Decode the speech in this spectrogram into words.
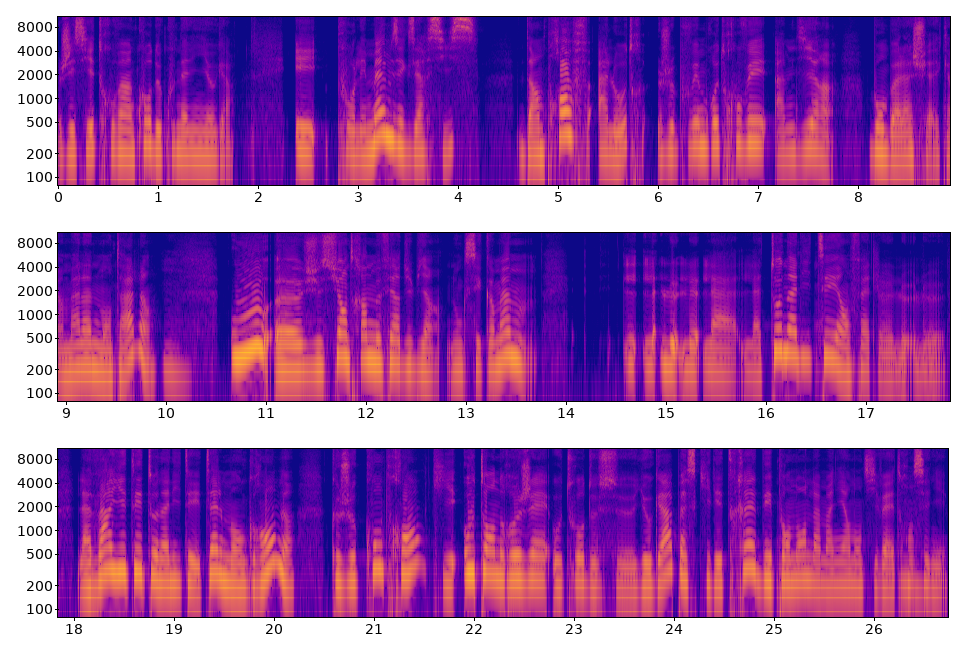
j'essayais de trouver un cours de Kundalini Yoga. Et pour les mêmes exercices, d'un prof à l'autre, je pouvais me retrouver à me dire bon bah là je suis avec un malade mental. Hmm ou euh, je suis en train de me faire du bien. Donc c'est quand même la, tonalité, en fait, la variété de tonalité est tellement grande que je comprends qu'il y ait autant de rejets autour de ce yoga parce qu'il est très dépendant de la manière dont il va être mmh. enseigné.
